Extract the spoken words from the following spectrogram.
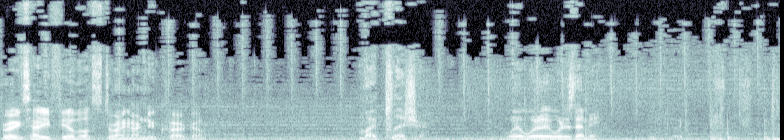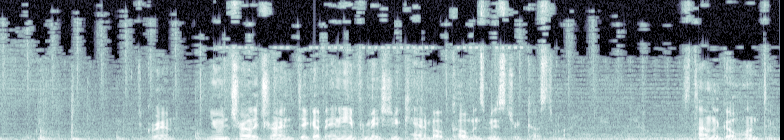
Briggs, how do you feel about storing our new cargo? My pleasure. What, what, what does that mean? Graham, you and Charlie try and dig up any information you can about Kobin's mystery customer. It's time to go hunting.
